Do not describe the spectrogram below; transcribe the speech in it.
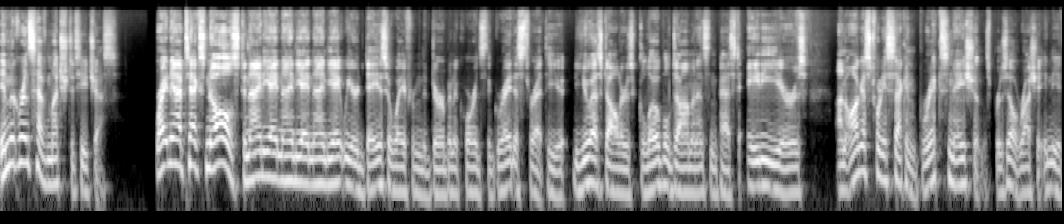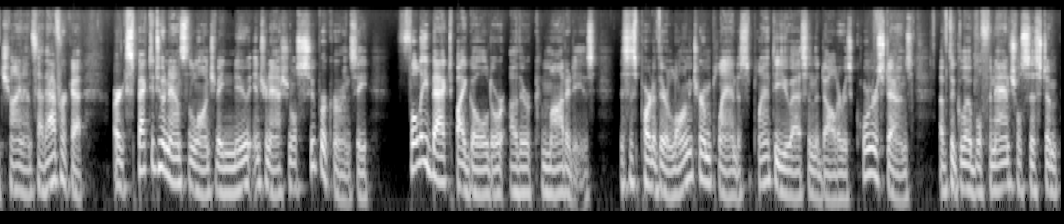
Immigrants have much to teach us. Right now, text Knowles to 989898. We are days away from the Durban Accords, the greatest threat to the U.S. dollar's global dominance in the past 80 years. On August 22nd, BRICS nations, Brazil, Russia, India, China, and South Africa, are expected to announce the launch of a new international supercurrency fully backed by gold or other commodities. This is part of their long term plan to supplant the US and the dollar as cornerstones of the global financial system.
